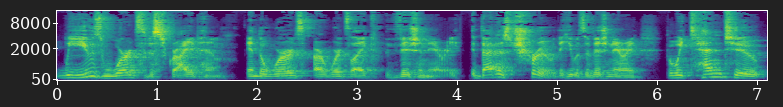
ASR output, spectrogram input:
we use words to describe him, and the words are words like visionary. That is true that he was a visionary, but we tend to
